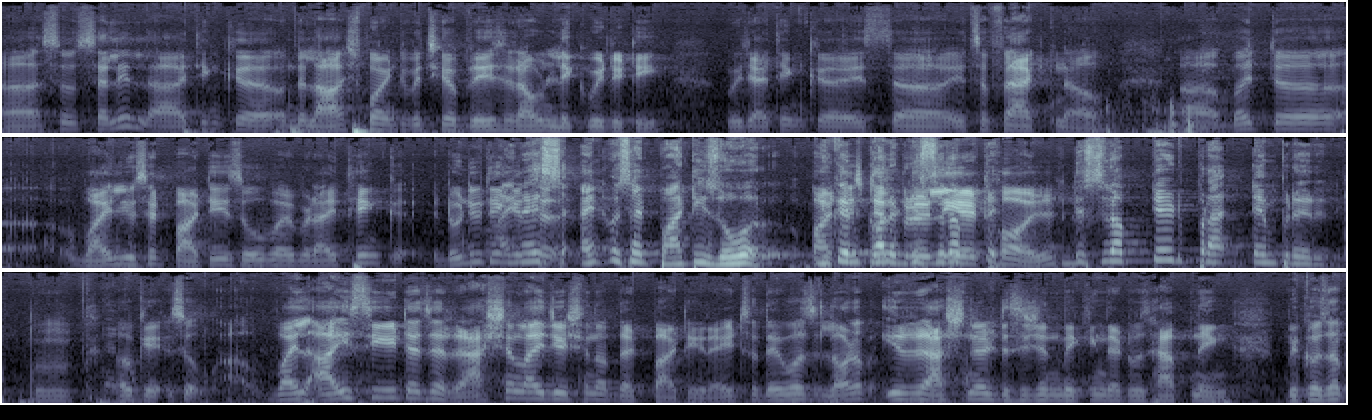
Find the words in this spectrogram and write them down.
Uh, so, Salil, I think uh, on the last point which you have raised around liquidity, which I think uh, is uh, it's a fact now. Uh, but uh, while you said party is over, but I think don't you think And I, it's I never said party is over. Party you is can call it disrupted, disrupted temporarily. Mhm. Okay, so uh, while I see it as a rationalization of that party, right? So there was a lot of irrational decision making that was happening because of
